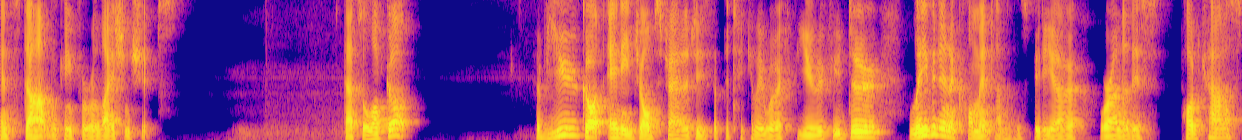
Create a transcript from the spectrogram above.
and start looking for relationships. That's all I've got. Have you got any job strategies that particularly work for you? If you do, leave it in a comment under this video or under this podcast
